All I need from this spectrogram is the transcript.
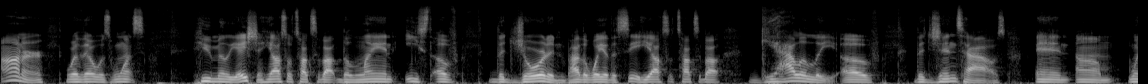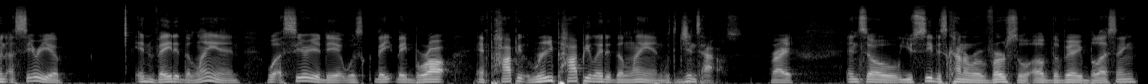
honor where there was once humiliation. He also talks about the land east of the Jordan by the way of the sea. He also talks about Galilee of the Gentiles. And um, when Assyria invaded the land, what Assyria did was they, they brought and popu- repopulated the land with Gentiles, right? And so you see this kind of reversal of the very blessing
